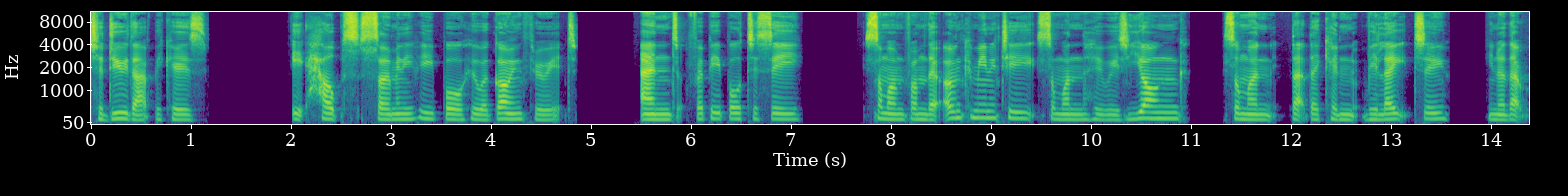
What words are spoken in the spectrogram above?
to do that because it helps so many people who are going through it. And for people to see someone from their own community, someone who is young, someone that they can relate to, you know, that,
